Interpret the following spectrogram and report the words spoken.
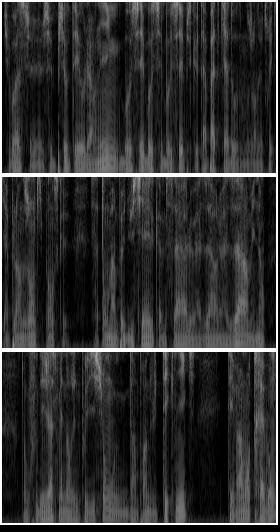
tu vois, se, se pioter au learning, bosser, bosser, bosser, parce que t'as pas de cadeau dans ce genre de truc. Il y a plein de gens qui pensent que ça tombe un peu du ciel comme ça, le hasard, le hasard, mais non. Donc faut déjà se mettre dans une position où, d'un point de vue technique, tu es vraiment très bon.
